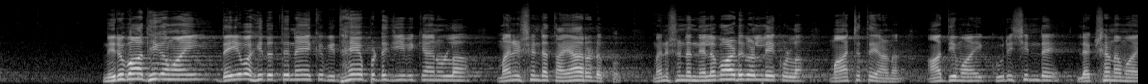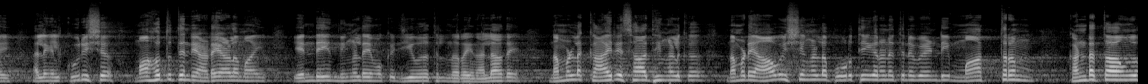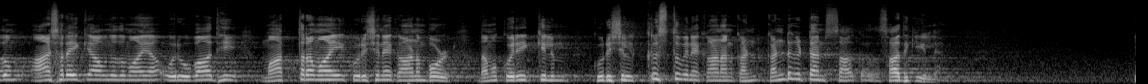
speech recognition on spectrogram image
നിരുപാധികമായി ദൈവഹിതത്തിനേക്ക് വിധേയപ്പെട്ട് ജീവിക്കാനുള്ള മനുഷ്യന്റെ തയ്യാറെടുപ്പ് മനുഷ്യന്റെ നിലപാടുകളിലേക്കുള്ള മാറ്റത്തെയാണ് ആദ്യമായി കുരിശിന്റെ ലക്ഷണമായി അല്ലെങ്കിൽ കുരിശ് മഹത്വത്തിന്റെ അടയാളമായി എന്റെയും നിങ്ങളുടെയും ഒക്കെ ജീവിതത്തിൽ നിറയുന്നത്. അല്ലാതെ നമ്മളുടെ കാര്യസാധ്യങ്ങൾക്ക് നമ്മുടെ ആവശ്യങ്ങളുടെ പൂർത്തീകരണത്തിന് വേണ്ടി മാത്രം കണ്ടെത്താവുന്നതും ആശ്രയിക്കാവുന്നതുമായ ഒരു ഉപാധി മാത്രമായി കുരിശിനെ കാണുമ്പോൾ നമുക്കൊരിക്കലും കുരിശിൽ ക്രിസ്തുവിനെ കാണാൻ കണ്ടുകിട്ടാൻ സാധിക്കില്ല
